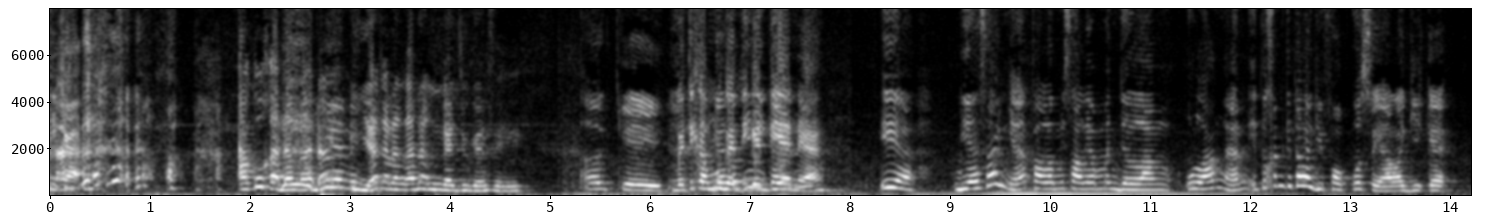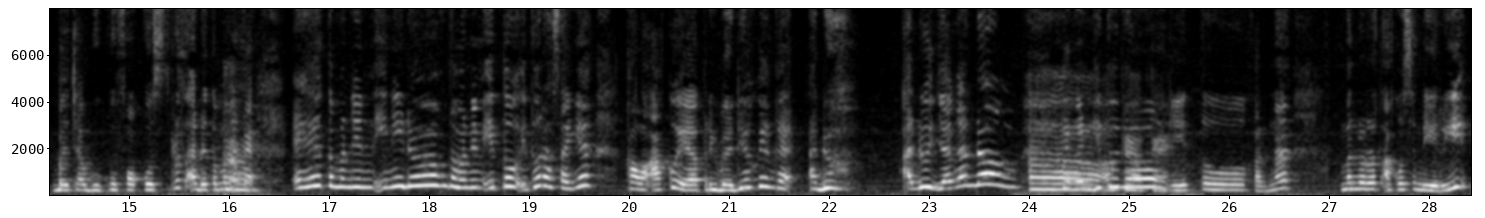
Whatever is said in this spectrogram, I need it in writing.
sih kak. Aku kadang-kadang Iya nih. iya kadang-kadang enggak juga sih. Oke. Berarti kamu ganti-gantian ya? Iya. Biasanya kalau misalnya menjelang ulangan itu kan kita lagi fokus ya, lagi kayak baca buku fokus. Terus ada temen yang kayak, eh temenin ini dong, temenin itu. Itu rasanya kalau aku ya pribadi aku yang kayak, aduh, aduh jangan dong, Oh, jangan gitu oke, dong, oke. gitu. Karena menurut aku sendiri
